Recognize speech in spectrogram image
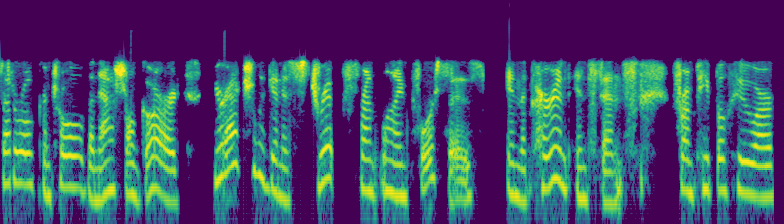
federal control the National Guard, you're actually going to strip frontline forces in the current instance from people who are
